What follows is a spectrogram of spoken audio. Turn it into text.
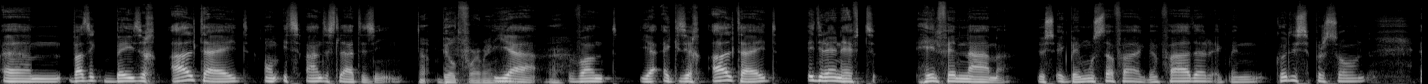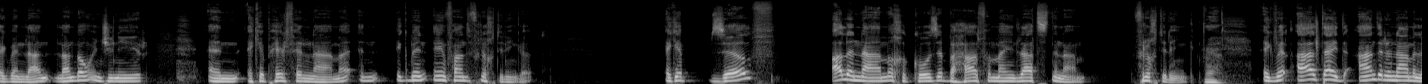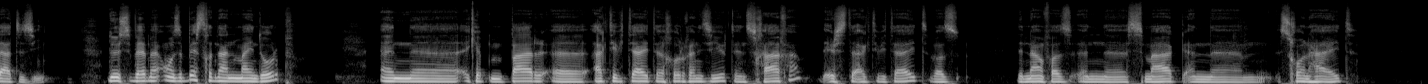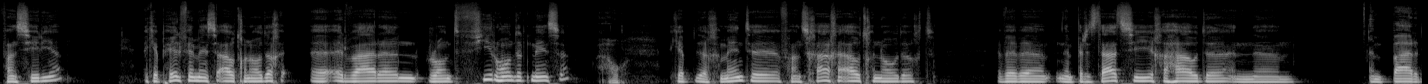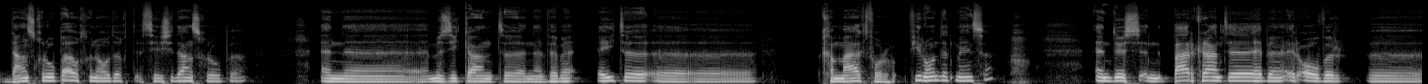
um, was ik bezig altijd om iets anders te laten zien. Ja, beeldvorming. Ja, want ja, ik zeg altijd, iedereen heeft heel veel namen. Dus ik ben Mustafa, ik ben vader, ik ben Koerdische persoon, ik ben land, landbouwingenieur en ik heb heel veel namen en ik ben een van de vluchtelingen. Ik heb zelf alle namen gekozen behalve mijn laatste naam, vluchteling. Ja. Ik wil altijd de andere namen laten zien. Dus we hebben onze best gedaan in mijn dorp. En uh, ik heb een paar uh, activiteiten georganiseerd in Schagen. De eerste activiteit was, de naam was een uh, smaak en schoonheid van Syrië. Ik heb heel veel mensen uitgenodigd. Er waren rond 400 mensen. Wow. Ik heb de gemeente van Schagen uitgenodigd. We hebben een presentatie gehouden. En, een paar dansgroepen uitgenodigd, Syrische dansgroepen. En uh, muzikanten. En uh, we hebben eten uh, gemaakt voor 400 mensen. En dus een paar kranten hebben erover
